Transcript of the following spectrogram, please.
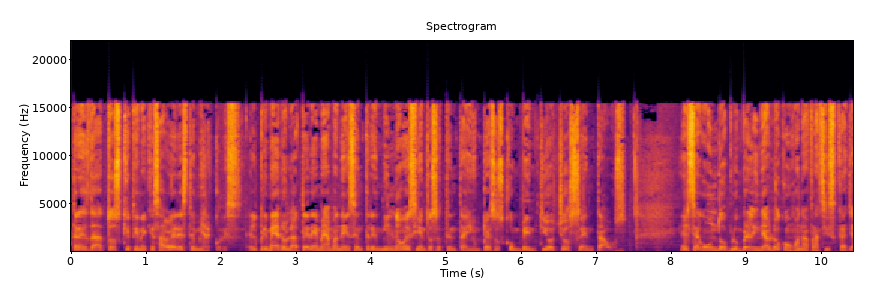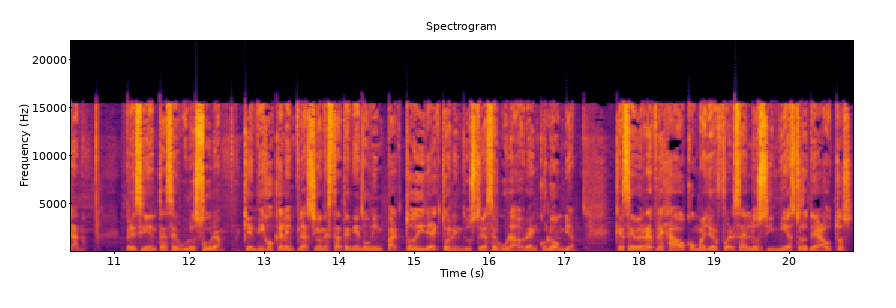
Tres datos que tiene que saber este miércoles. El primero, la TRM amanece en 3.971 pesos con 28 centavos. El segundo, Bloomberg Línea habló con Juana Francisca Llano, presidenta de Seguros Sura, quien dijo que la inflación está teniendo un impacto directo en la industria aseguradora en Colombia, que se ve reflejado con mayor fuerza en los siniestros de autos,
